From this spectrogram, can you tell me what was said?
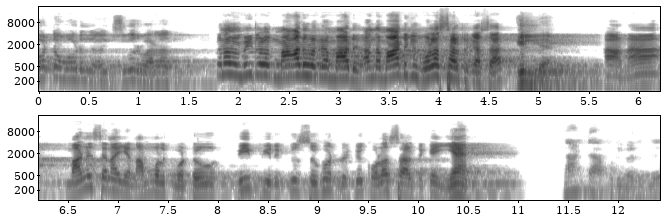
ஓட்டம் ஓடுது அதுக்கு சுகர் வராது. நம்ம வீட்டுல மாடு வளர்க்குற மாடு அந்த மாட்டுக்கு கொலஸ்ட்ரால் இருக்கா சார்? இல்ல. ஆனா மனுஷனாகிய நம்மளுக்கு மட்டும் பிபி இருக்கு சுகர் இருக்கு கொலஸ்ட்ரால் இருக்கு. ஏன்? ஏன்டா அப்படி வருது?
